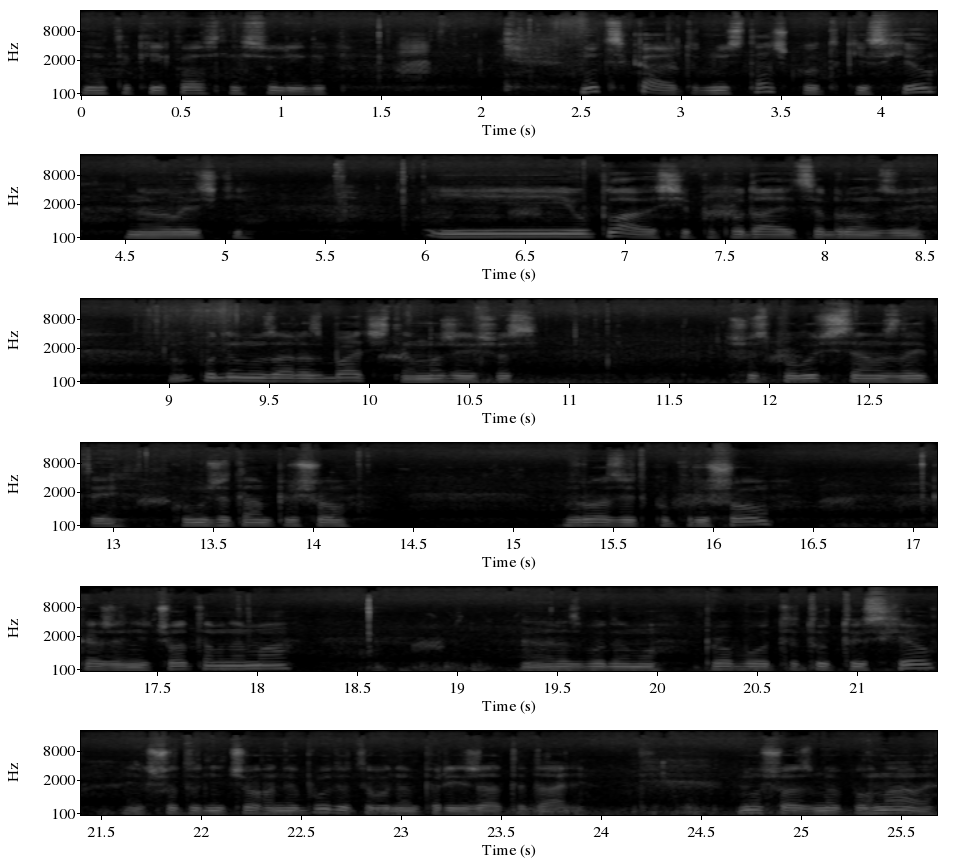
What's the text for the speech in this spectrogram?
Ось такий класний солідик. Ну, цікаве, тут містечко, такий схил невеличкий. І у плавищі попадаються бронзові. Ну, будемо зараз бачити, може і щось, щось вийде нам знайти. Кум вже там прийшов в розвідку прийшов, каже, нічого там нема. Зараз будемо пробувати тут той схил. Якщо тут нічого не буде, то будемо переїжджати далі. Ну що ж, ми погнали.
